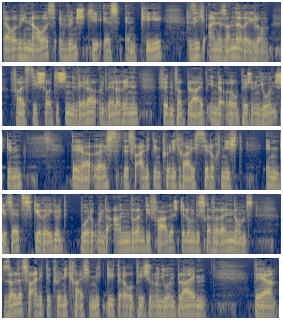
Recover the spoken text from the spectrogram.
Darüber hinaus wünscht die SNP sich eine Sonderregelung, falls die schottischen Wähler und Wählerinnen für den Verbleib in der Europäischen Union stimmen, der Rest des Vereinigten Königreichs jedoch nicht. Im Gesetz geregelt wurde unter anderem die Fragestellung des Referendums. Soll das Vereinigte Königreich Mitglied der Europäischen Union bleiben? Der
